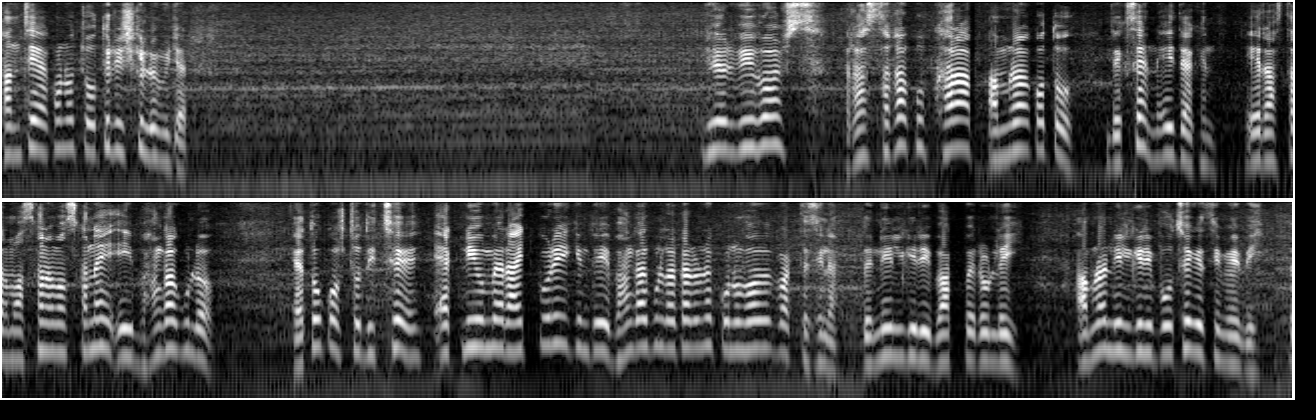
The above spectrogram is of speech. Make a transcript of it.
থানচি এখনও চৌত্রিশ কিলোমিটার। রাস্তাটা খুব খারাপ। আমরা কত? দেখছেন? এই দেখেন, এই রাস্তার মাঝখানে মাঝখানে এই ভাঙ্গাগুলো এত কষ্ট দিচ্ছে। এক নিয়মে রাইড করেই কিন্তু এই ভাঙ্গাগুলোর কারণে কোনোভাবে পারতেছি না। নীলগিরি বাঘ পেরোলেই। আমরা নীলগিরি পৌঁছে গেছি মেবি তো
